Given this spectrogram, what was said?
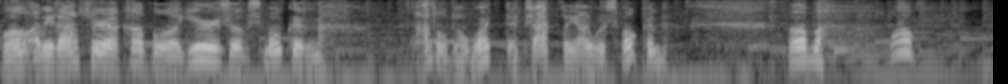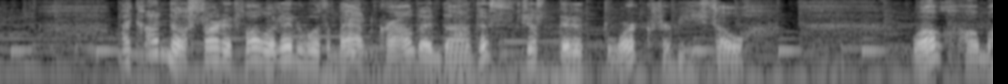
well, I mean, after a couple of years of smoking, I don't know what exactly I was smoking. Um, well, I kind of started falling in with a bad crowd, and uh, this just didn't work for me. So, well, um,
